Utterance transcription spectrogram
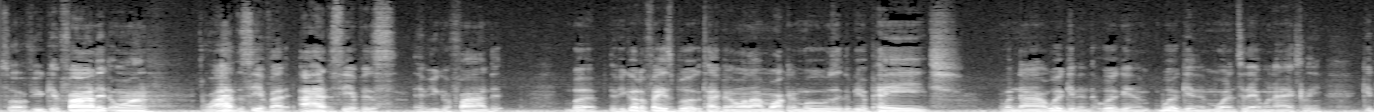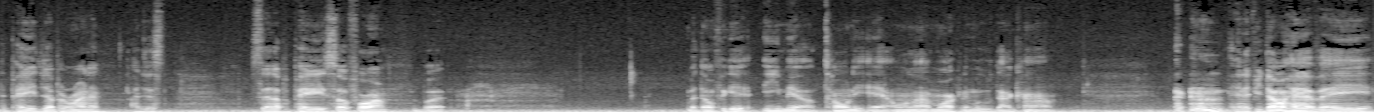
So if you can find it on, well, I have to see if I, I have to see if it's if you can find it. But if you go to Facebook, type in online marketing moves, it'll be a page. Well, nah, we're getting we're getting we're getting more into that when I actually get the page up and running. I just set up a page so far, but but don't forget, email Tony at onlinemarketingmoves.com. and if you don't have a,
